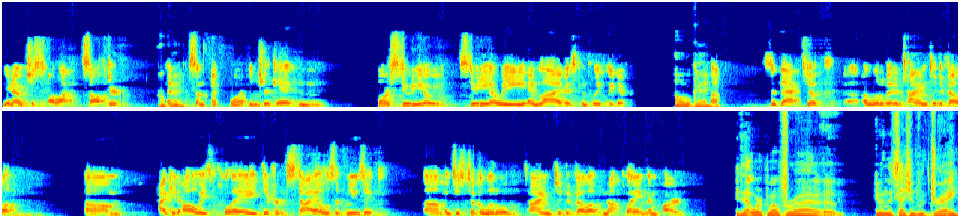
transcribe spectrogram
you know, just a lot softer Okay. and sometimes more intricate and more studio-y. Studio-y and live is completely different. Oh, okay. Uh, So that took a little bit of time to develop. Um, I could always play different styles of music. Um, it just took a little time to develop, not playing them hard. Did that work well for uh, doing the sessions with Dre?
